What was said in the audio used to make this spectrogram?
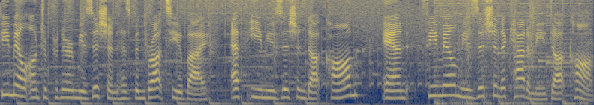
Female Entrepreneur Musician has been brought to you by femusician.com and femalemusicianacademy.com.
